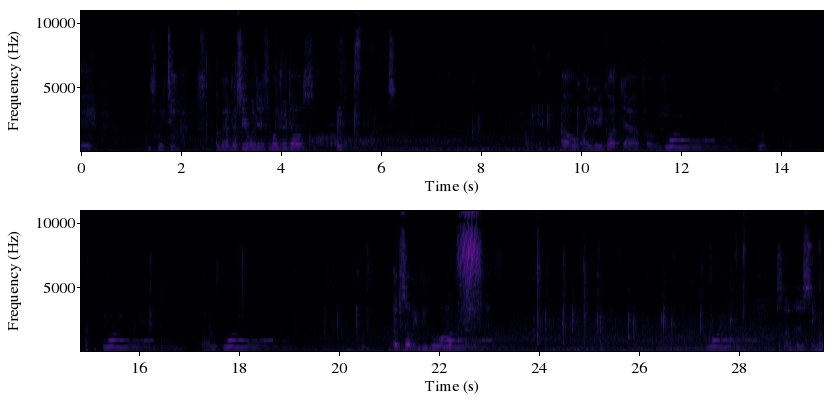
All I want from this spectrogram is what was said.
Okay. Let's wait till. Okay, I'm just see what this potion does. Oh, I didn't got that potion. Oops. Um, I'm sorry, people. Let's see what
